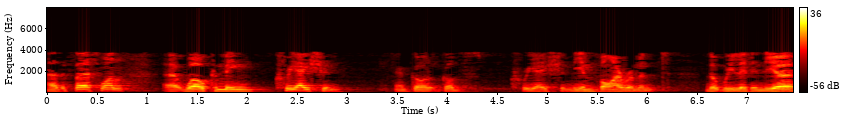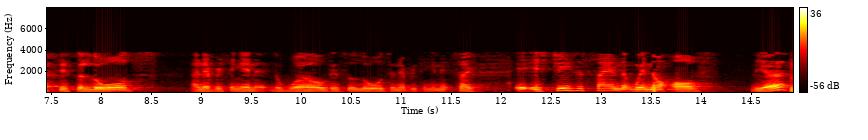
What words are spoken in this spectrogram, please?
Uh, the first one, uh, welcoming creation, God, God's creation, the environment that we live in. The earth is the Lord's and everything in it. The world is the Lord's and everything in it. So is Jesus saying that we're not of the earth?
